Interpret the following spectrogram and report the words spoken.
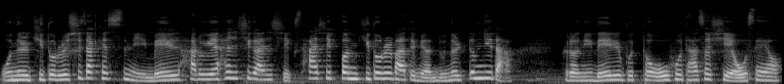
오늘 기도를 시작했으니 매일 하루에 1시간씩 40번 기도를 받으면 눈을 뜹니다. 그러니 내일부터 오후 5시에 오세요.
